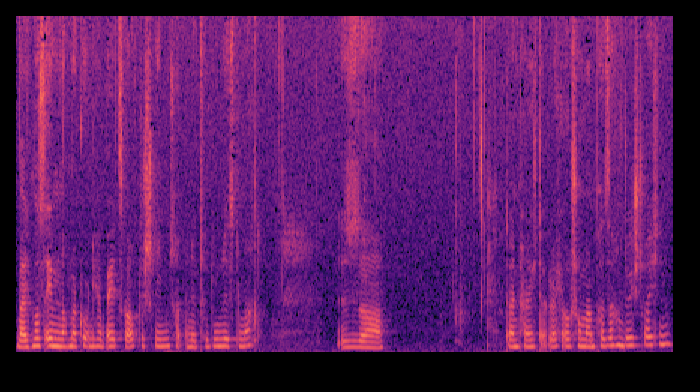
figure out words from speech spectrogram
weil ich muss eben noch mal gucken. Ich habe jetzt draufgeschrieben. Ich habe eine To-Do-List gemacht. So. Dann kann ich da gleich auch schon mal ein paar Sachen durchstreichen.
